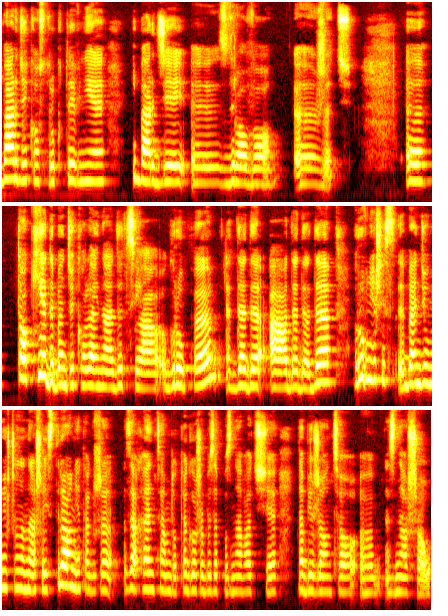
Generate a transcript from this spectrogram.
bardziej konstruktywnie i bardziej y, zdrowo żyć. To kiedy będzie kolejna edycja grupy DDA DDD również jest, będzie umieszczona na naszej stronie, także zachęcam do tego, żeby zapoznawać się na bieżąco z naszą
